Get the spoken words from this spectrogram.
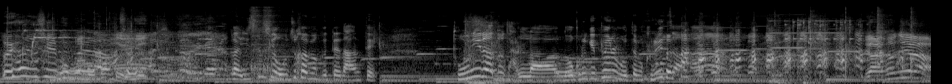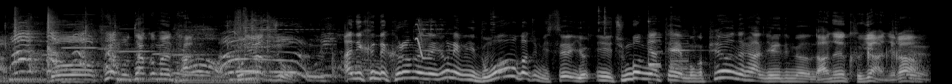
또 현실 보고 고맙다 얘기 그러니까 이순 씨가 오죽하면 그때 나한테 돈이라도 달라. 너 그렇게 표현을 못하면 그랬잖아. 야 현이야 너 표현 못할 거면 다 돈이라도 줘 아니 근데 그러면은 형님 이 노하우가 좀 있어요? 여- 이 준범이한테 뭔가 표현을 한 예를 들면 나는 그게 아니라 네.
